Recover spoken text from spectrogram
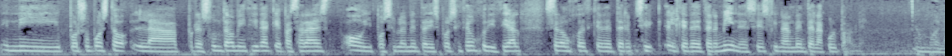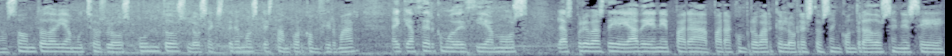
ni, por supuesto, la presunta homicida que pasará hoy posiblemente a disposición judicial será un juez que el que determine si es finalmente la culpable. Bueno, son todavía muchos los puntos, los extremos que están por confirmar. Hay que hacer, como decíamos, las pruebas de ADN para, para comprobar que los restos encontrados en ese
